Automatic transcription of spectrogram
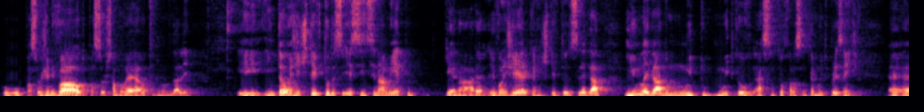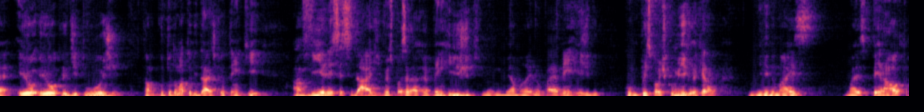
o pastor Genivaldo, o pastor Samuel, todo mundo dali. E então a gente teve todo esse, esse ensinamento que é na área evangélica, a gente teve todo esse legado e um legado muito, muito que eu assim que eu falo assim que é muito presente é, eu, eu acredito hoje, com toda a maturidade que eu tenho, que havia necessidade, meus pais eram, eram bem rígidos, minha mãe, meu pai é bem rígido, com, principalmente comigo, né, que era um menino mais, mais peralta.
